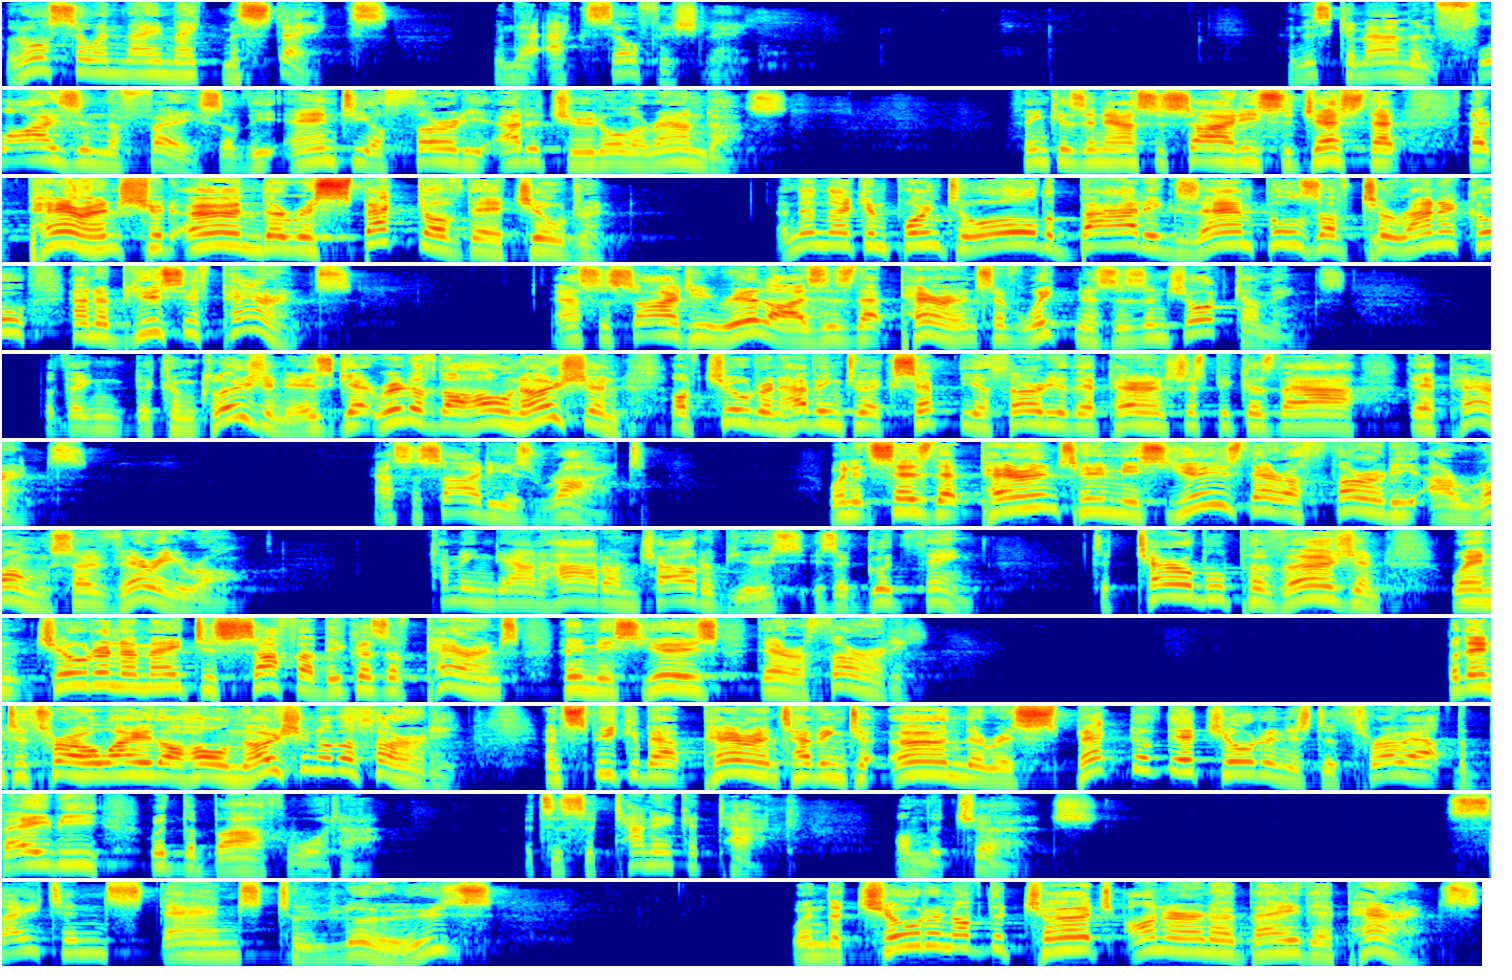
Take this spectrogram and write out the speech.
but also when they make mistakes, when they act selfishly. And this commandment flies in the face of the anti authority attitude all around us. Thinkers in our society suggest that, that parents should earn the respect of their children. And then they can point to all the bad examples of tyrannical and abusive parents. Our society realizes that parents have weaknesses and shortcomings. But then the conclusion is get rid of the whole notion of children having to accept the authority of their parents just because they are their parents. Our society is right when it says that parents who misuse their authority are wrong, so very wrong. Coming down hard on child abuse is a good thing. It's a terrible perversion when children are made to suffer because of parents who misuse their authority. But then to throw away the whole notion of authority and speak about parents having to earn the respect of their children is to throw out the baby with the bathwater. It's a satanic attack on the church. Satan stands to lose when the children of the church honor and obey their parents.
